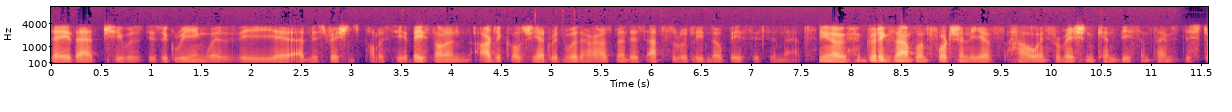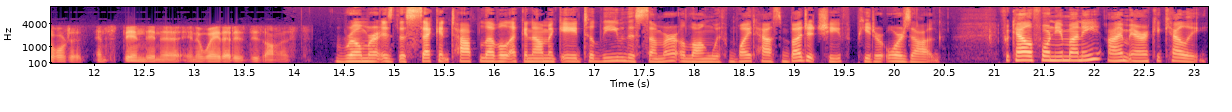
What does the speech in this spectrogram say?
say that she was disagreeing with the uh, administration's policy based on an article she had written with her husband. There's absolutely no basis in that. You know, a good example, unfortunately, of how information can be sometimes distorted and spinned in a, in a way that is dishonest. Romer is the second top level economic aide to leave this summer, along with White House budget chief Peter Orszag. For California Money, I'm Erica Kelly.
